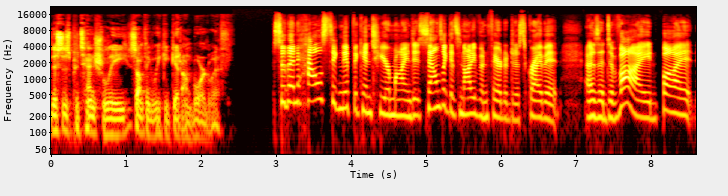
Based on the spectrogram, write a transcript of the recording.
this is potentially something we could get on board with. So then how significant to your mind? It sounds like it's not even fair to describe it as a divide, but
